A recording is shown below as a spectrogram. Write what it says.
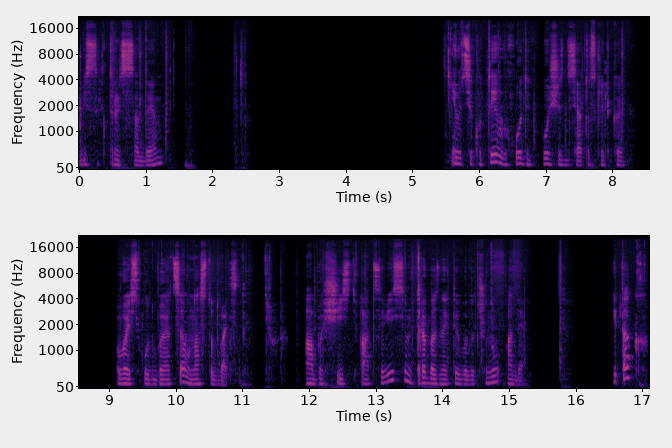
Бісектриса Д. І оці кути виходять по 60, оскільки весь кут БАЦ у нас 120. АБ 6, АЦ 8, треба знайти величину АД. І так,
